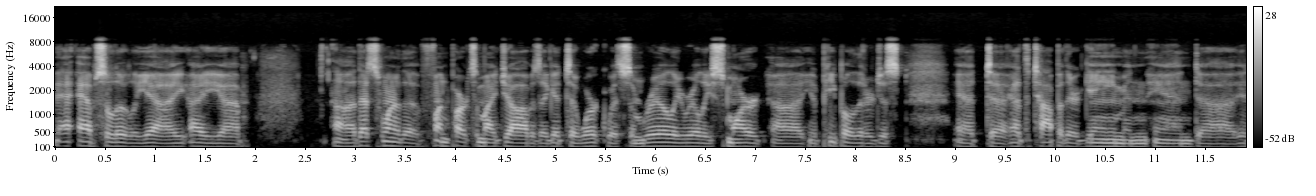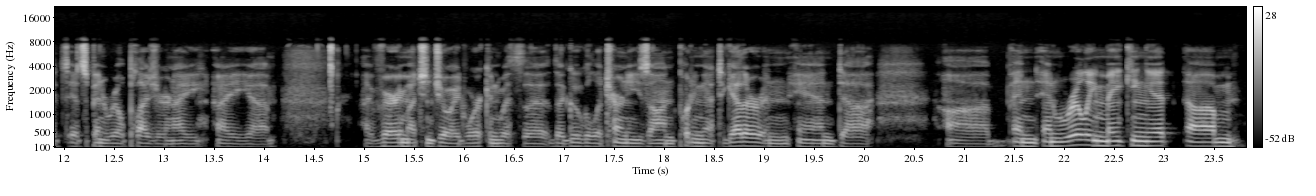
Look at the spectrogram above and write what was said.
Absolutely. Yeah. I, I uh, uh, that's one of the fun parts of my job is I get to work with some really, really smart uh, you know, people that are just at uh, at the top of their game, and and uh, it's it's been a real pleasure. And I I uh, I very much enjoyed working with the, the Google attorneys on putting that together and and uh, uh, and and really making it um,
